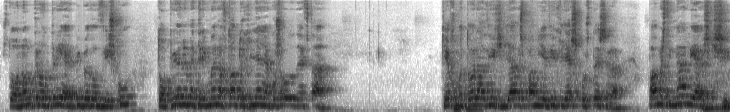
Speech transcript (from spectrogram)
στο όμικρον 3 επίπεδο δίσκου, το οποίο είναι μετρημένο αυτό από το 1987. Και έχουμε τώρα 2000, πάμε για 2024. Πάμε στην άλλη άσκηση.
